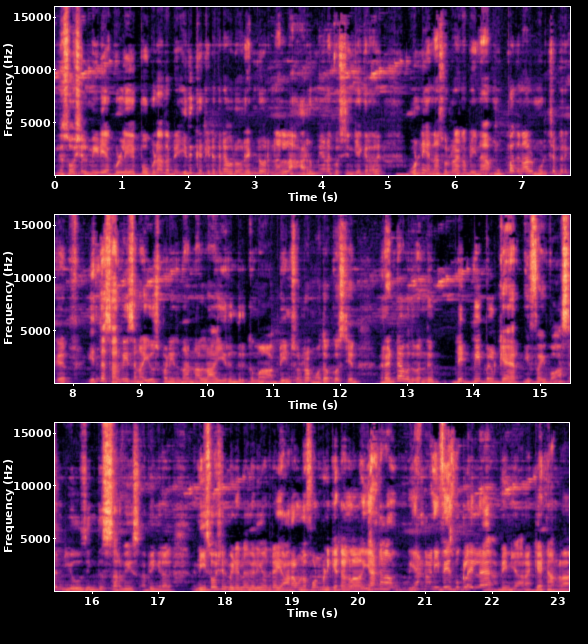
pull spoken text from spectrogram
இந்த சோஷியல் மீடியாக்குள்ளேயே போகக்கூடாது அப்படி. இதுக்கு கிட்டத்தட்ட ஒரு ரெண்டு ஒரு நல்ல அருமையான கொஸ்டின் கேட்குறாரு ஒன்று என்ன சொல்கிறாங்க அப்படின்னா முப்பது நாள் முடித்த பிறகு இந்த சர்வீஸை நான் யூஸ் பண்ணியிருந்தா நல்லா இருந்திருக்குமா அப்படின்னு சொல்கிற மொதல் கொஸ்டின் ரெண்டாவது வந்து did people care if I wasn't using this service அப்படிங்கிறாரு. நீ சோஷியல் மீடியாவில் வெளியே வந்துட்டு யாராவது உன்னை ஃபோன் பண்ணி கேட்டாங்களா? ஏன்டா ஏன்டா நீ ஃபேஸ்புக்கில் இல்லை? அப்படின்னு யாரா கேட்டாங்களா?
